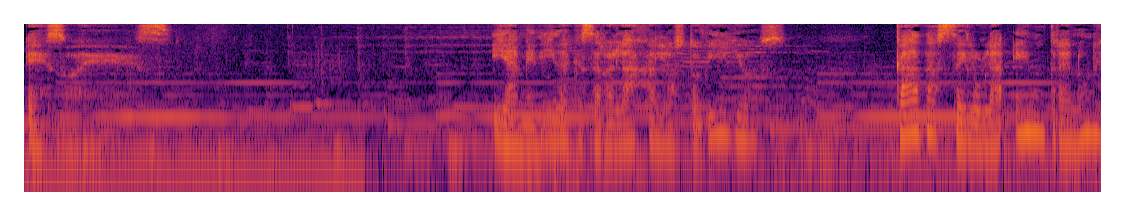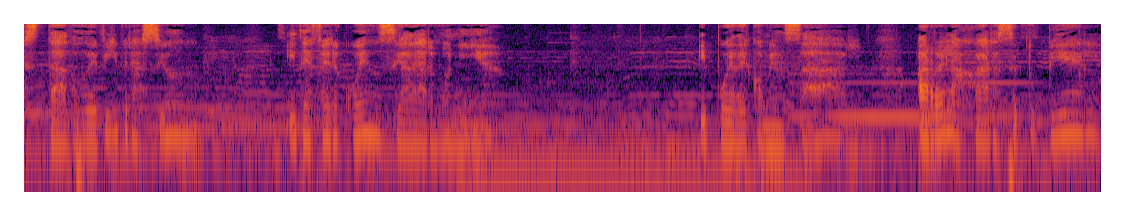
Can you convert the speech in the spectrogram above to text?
Eso es. Y a medida que se relajan los tobillos, cada célula entra en un estado de vibración y de frecuencia de armonía. Y puede comenzar a relajarse tu piel,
